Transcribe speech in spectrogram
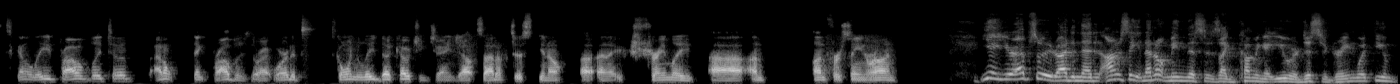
it's going to lead probably to. I don't think probably is the right word. It's going to lead to a coaching change outside of just you know uh, an extremely uh, un, unforeseen run. Yeah, you're absolutely right in that. And honestly, and I don't mean this as like coming at you or disagreeing with you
